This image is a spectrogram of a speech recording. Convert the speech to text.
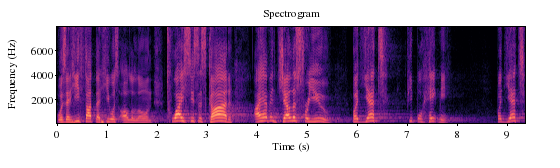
was that he thought that he was all alone. Twice he says, God, I have been jealous for you, but yet people hate me. But yet,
